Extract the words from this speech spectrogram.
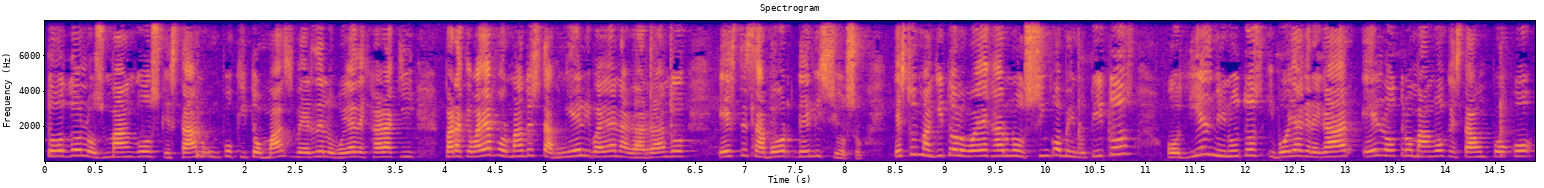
todos los mangos que están un poquito más verdes. Los voy a dejar aquí para que vaya formando esta miel y vayan agarrando este sabor delicioso. Estos manguitos los voy a dejar unos 5 minutitos o 10 minutos y voy a agregar el otro mango que está un poco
